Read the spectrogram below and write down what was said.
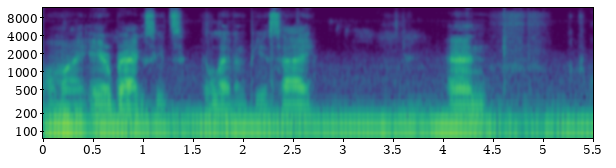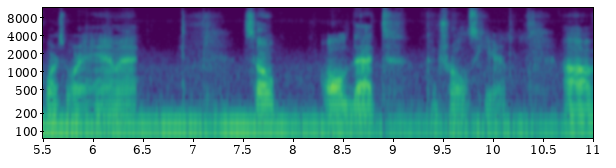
on my airbags it's 11 psi and of course where I am at. So all that controls here. Uh,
